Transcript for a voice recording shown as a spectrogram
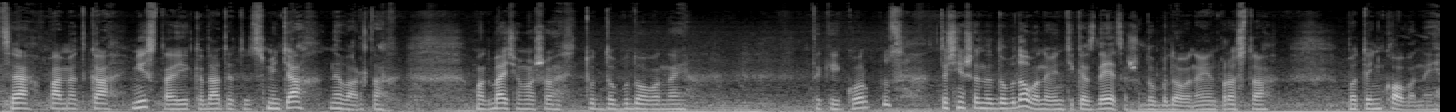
це пам'ятка міста і кидати тут сміття не варто. От бачимо, що тут добудований такий корпус. Точніше не добудований, він тільки здається, що добудований, він просто потенькований.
